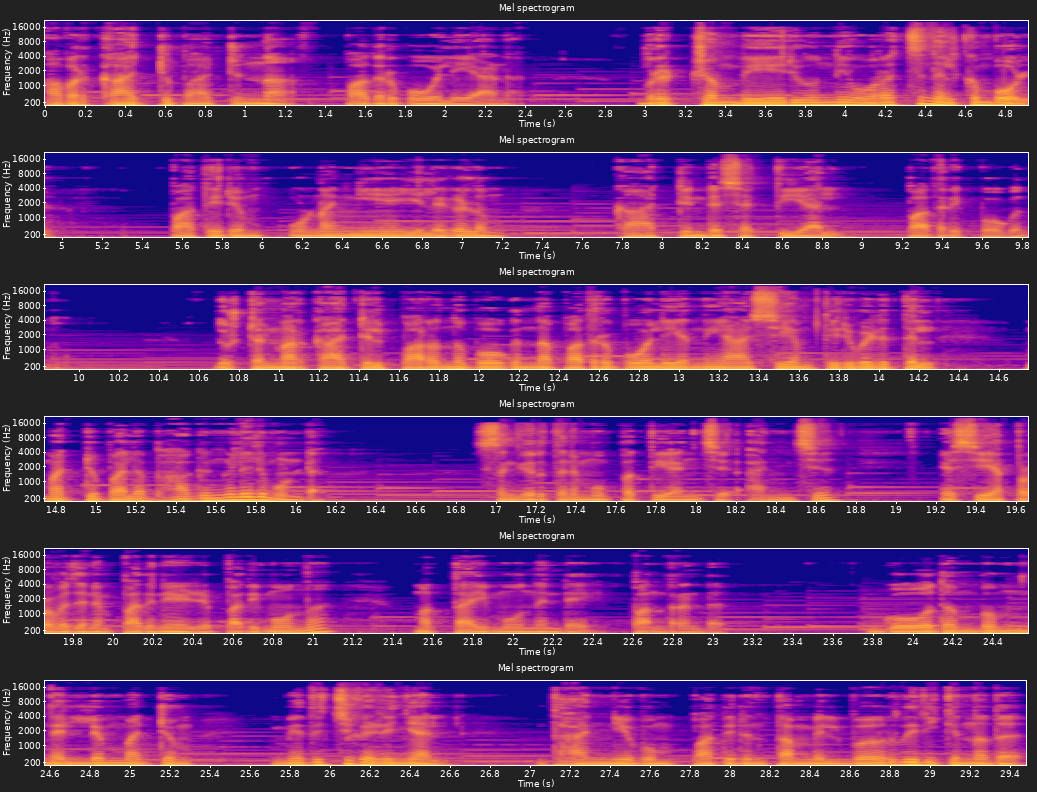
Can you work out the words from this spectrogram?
അവർ കാറ്റുപാറ്റുന്ന പതിർ പോലെയാണ്. വൃക്ഷം വേരൂന്നി ഉറച്ചു നിൽക്കുമ്പോൾ പതിരും ഉണങ്ങിയ ഇലകളും കാറ്റിന്റെ ശക്തിയാൽ പതറിപ്പോകുന്നു. ദുഷ്ടന്മാർ കാറ്റിൽ പറന്നുപോകുന്ന പതിർ പോലെ എന്നീ ആശയം തിരുവഴുത്തിൽ മറ്റു പല ഭാഗങ്ങളിലുമുണ്ട്. സങ്കീർത്തനം മുപ്പത്തിയഞ്ച് അഞ്ച് യശയ പ്രവചനം പതിനേഴ് പതിമൂന്ന് മത്തായി മൂന്നിന്റെ പന്ത്രണ്ട്. ഗോതമ്പും നെല്ലും മറ്റും മെതിച്ചു കഴിഞ്ഞാൽ ധാന്യവും പതിരും തമ്മിൽ വേർതിരിക്കുന്നത്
